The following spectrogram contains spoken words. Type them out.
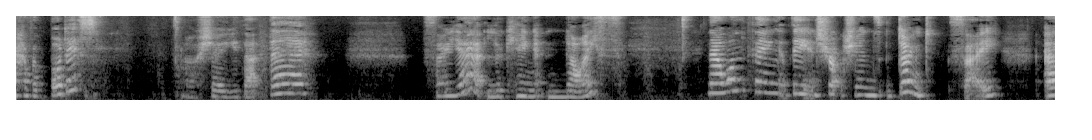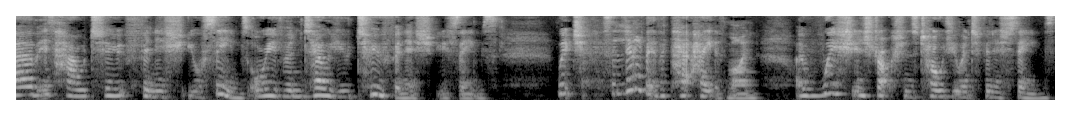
Have a bodice. I'll show you that there. So yeah, looking nice. Now one thing the instructions don't say um, is how to finish your seams or even tell you to finish your seams, which is a little bit of a pet hate of mine. I wish instructions told you when to finish seams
